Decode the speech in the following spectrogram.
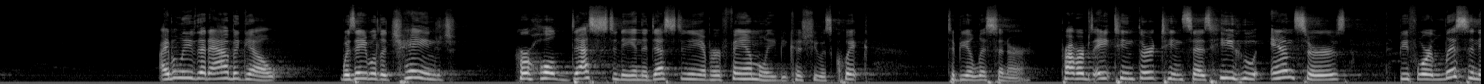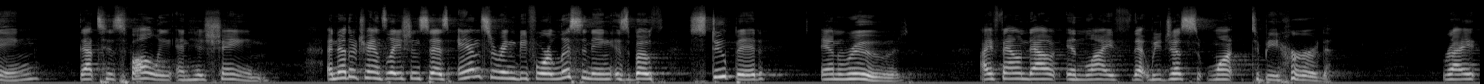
I believe that Abigail was able to change her whole destiny and the destiny of her family because she was quick to be a listener. Proverbs 18:13 says, "He who answers before listening, that's his folly and his shame." Another translation says, "Answering before listening is both stupid and rude." I found out in life that we just want to be heard. Right?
